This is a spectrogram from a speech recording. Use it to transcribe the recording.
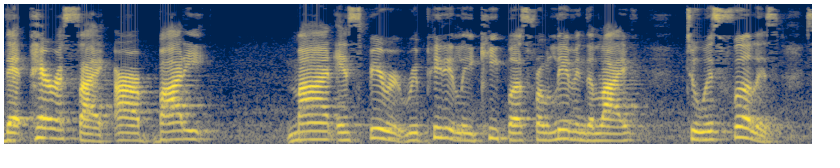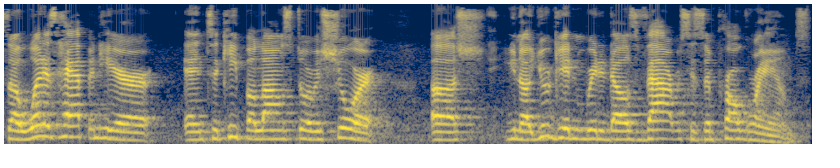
that parasite our body, mind, and spirit repeatedly keep us from living the life to its fullest. So what has happened here, and to keep a long story short, uh, you know, you're getting rid of those viruses and programs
